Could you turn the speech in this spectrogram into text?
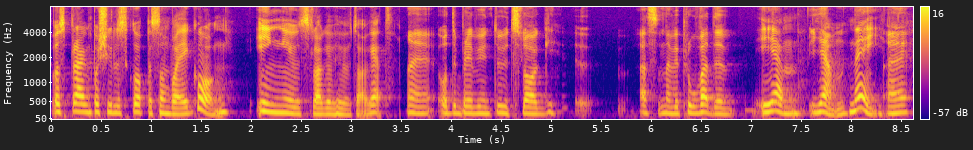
Och sprang på kylskåpet som var igång. Inget utslag överhuvudtaget. Nej. Och det blev ju inte utslag eh, alltså när vi provade Igen. igen. Nej. Nej.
